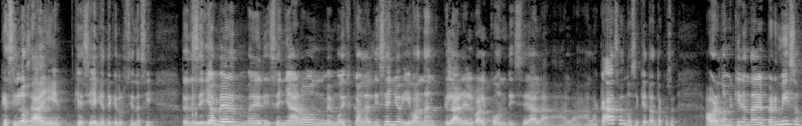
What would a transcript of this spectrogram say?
que sí los hay, ¿eh? que sí hay gente que los tiene así. Entonces dice, ya me, me diseñaron, me modificaron el diseño y van a anclar el balcón, dice, a la, a, la, a la casa, no sé qué tanta cosa. Ahora no me quieren dar el permiso.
